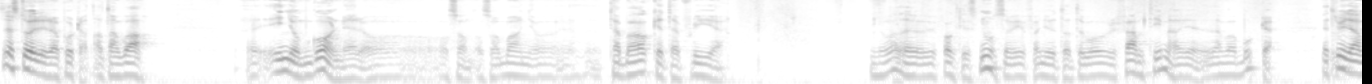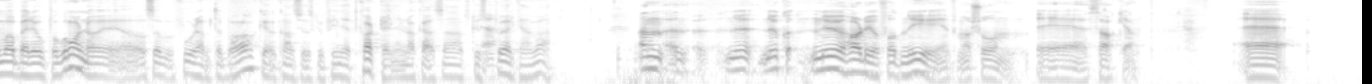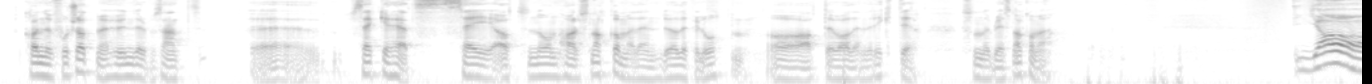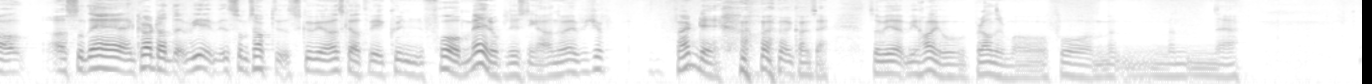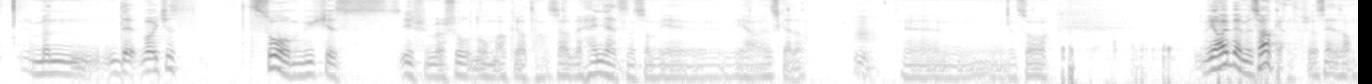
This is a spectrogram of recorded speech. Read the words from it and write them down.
det står i rapportene, at han var eh, innom gården der og, og sånn. Og så var han jo tilbake til flyet. Nå var det faktisk nå som vi fant ut at det var over fem timer de var borte. Jeg trodde de var bare oppe på gården, og, og så for de tilbake og kanskje skulle finne et kart eller noe, så de skulle Ja. spørre hvem det var. Men nå nå har du jo fått ny informasjon i saken. Eh, kan du fortsatt med 100 eh, sikkerhet si at noen har snakka med den døde piloten, og at det var den riktige som det ble snakka med? Ja, altså det er klart at vi, som sagt, skulle vi ønske at vi kunne få mer opplysninger. Nå er vi ikke ferdig, kan vi si. Så vi, vi har jo planer om å få Men, men, eh, men det var ikke så mye informasjon om akkurat selve hendelsen som vi, vi har ønska da. Mm. Um, så vi arbeider med saken, for å si det sånn.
